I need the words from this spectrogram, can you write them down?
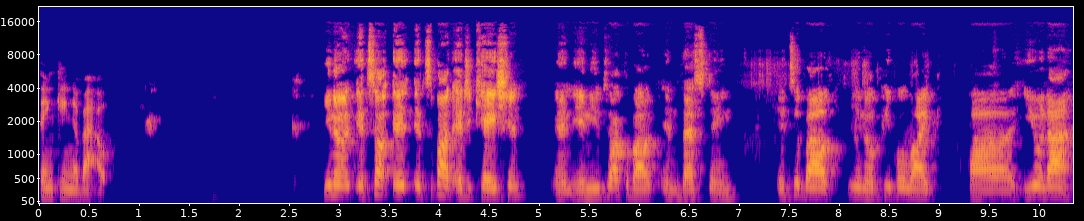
thinking about? You know, it's it's about education, and and you talk about investing. It's about you know people like uh, you and I,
